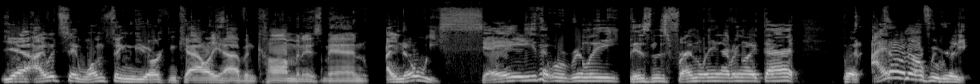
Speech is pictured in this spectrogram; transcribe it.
Yeah, I would say one thing New York and Cali have in common is, man, I know we say that we're really business friendly and everything like that, but I don't know if we really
